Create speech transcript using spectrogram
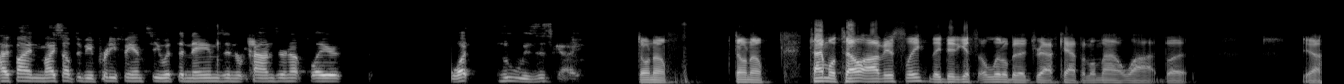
I find myself to be pretty fancy with the names and conjuring up players. What? Who is this guy? Don't know. Don't know. Time will tell. Obviously, they did get a little bit of draft capital, not a lot, but yeah.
